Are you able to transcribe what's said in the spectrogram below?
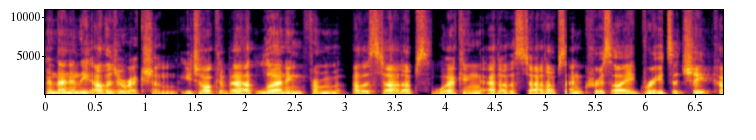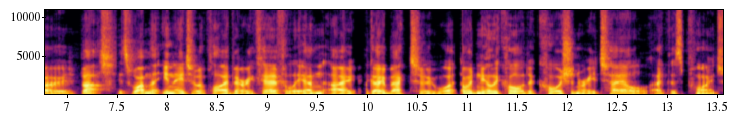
And then in the other direction, you talked about learning from other startups, working at other startups. And Chris, I agree, it's a cheat code, but it's one that you need to apply very carefully. And I go back to what I would nearly call it a cautionary tale at this point,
